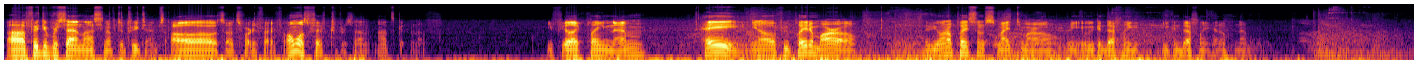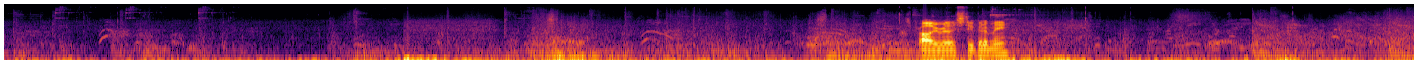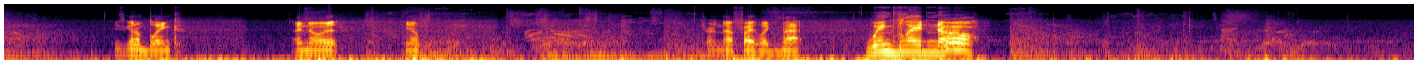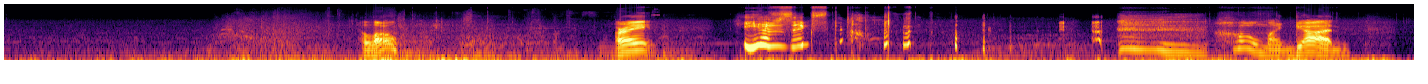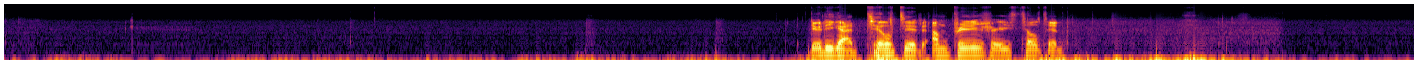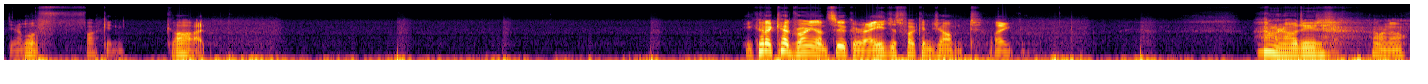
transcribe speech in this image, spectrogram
Uh, 50% lasting up to three times. Oh, so it's 45. Almost 50%. That's good enough. You feel like playing Nem? Hey, you know, if we play tomorrow, if you want to play some Smite tomorrow, we, we can definitely, you can definitely hit up Nem. It's probably really stupid of me. He's gonna blink. I know it. Yep. Turn that fight like that. Wing blade, no! Hello? Alright. He has six. oh my god. Dude, he got tilted. I'm pretty sure he's tilted. Dude, I'm a fucking god. He could have kept running on Suka, right? He just fucking jumped. Like, I don't know, dude. I don't know.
